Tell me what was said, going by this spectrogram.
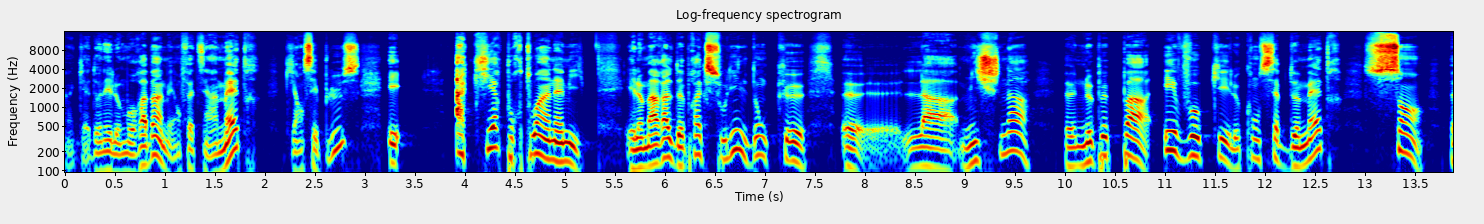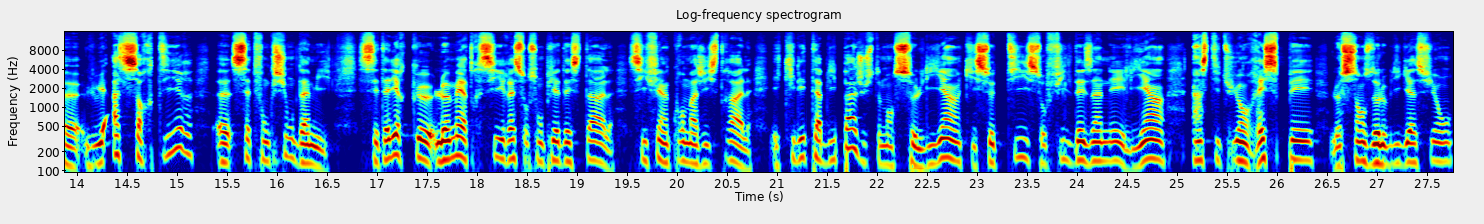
hein, qui a donné le mot rabbin, mais en fait c'est un maître qui en sait plus, et acquiert pour toi un ami. Et le Maral de Prague souligne donc que euh, la Mishnah ne peut pas évoquer le concept de maître sans euh, lui assortir euh, cette fonction d'ami. C'est-à-dire que le maître, s'il reste sur son piédestal, s'il fait un cours magistral et qu'il n'établit pas justement ce lien qui se tisse au fil des années, lien instituant respect, le sens de l'obligation,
